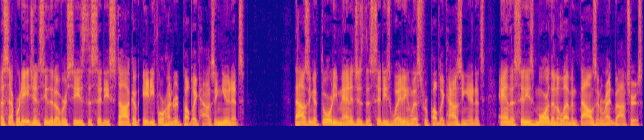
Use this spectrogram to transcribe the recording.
a separate agency that oversees the city's stock of 8,400 public housing units. The Housing Authority manages the city's waiting list for public housing units and the city's more than 11,000 rent vouchers.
